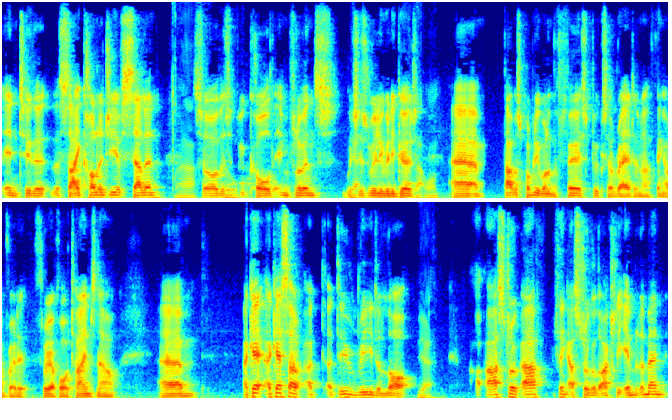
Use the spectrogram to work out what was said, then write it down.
into the, the psychology of selling. Ah, so there's cool. a book called Influence, which yeah. is really really good. That one. Um, that was probably one of the first books I read, and I think I've read it three or four times now. Um, I get, I guess I, I, I, do read a lot. Yeah. I, I struggle. I think I struggle to actually implement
